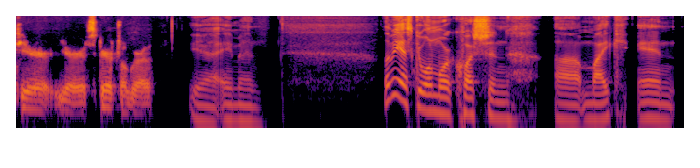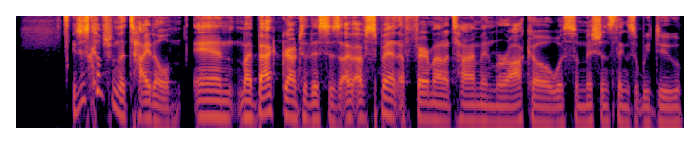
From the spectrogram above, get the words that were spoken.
to your your spiritual growth. Yeah, amen. Let me ask you one more question, uh, Mike, and it just comes from the title. And my background to this is I've spent a fair amount of time in Morocco with some missions things that we do,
